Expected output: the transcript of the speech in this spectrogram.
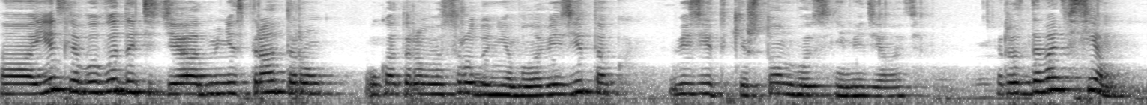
А если вы выдадите администратору, у которого сроду не было визиток, визитки, что он будет с ними делать? Раздавать всем,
